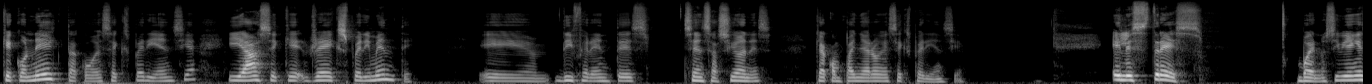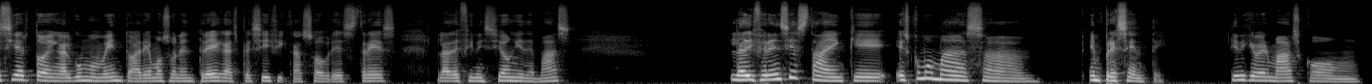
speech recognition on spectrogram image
que conecta con esa experiencia y hace que reexperimente eh, diferentes sensaciones que acompañaron esa experiencia. El estrés. Bueno, si bien es cierto, en algún momento haremos una entrega específica sobre estrés, la definición y demás, la diferencia está en que es como más ah, en presente. Tiene que ver más con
